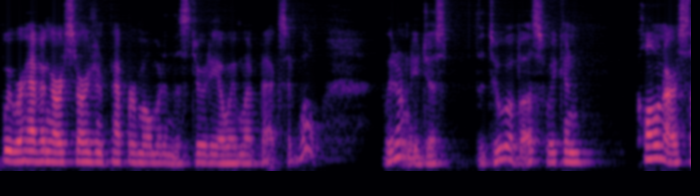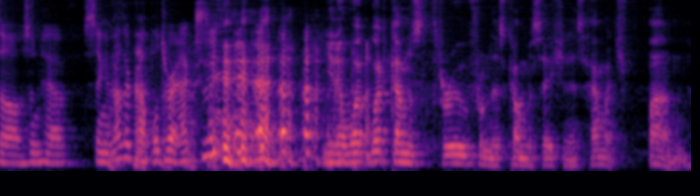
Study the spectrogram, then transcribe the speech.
we were having our Sergeant Pepper moment in the studio, we went back and said, Well, we don't need just the two of us. We can clone ourselves and have sing another couple tracks. You know what? What comes through from this conversation is how much fun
